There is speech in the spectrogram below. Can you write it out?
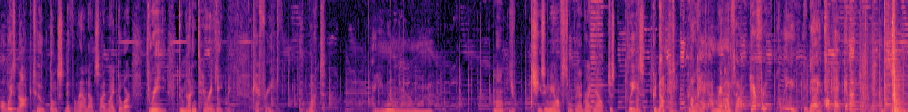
always knock. Two, don't sniff around outside my door. Three, do not interrogate me. Jeffrey, What? are you on the marijuana? Mom, you're cheesing me off so bad right now. Just please, good night. Okay, Good night. okay, I'm, re- Good I'm sorry. Jeffrey, please. Good night. Okay, good night, Jeffrey. I'm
